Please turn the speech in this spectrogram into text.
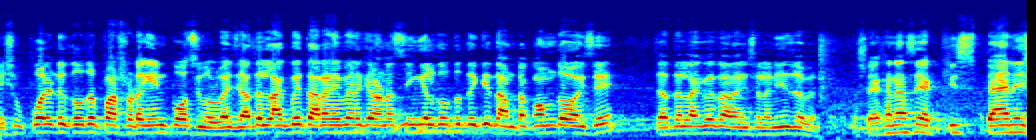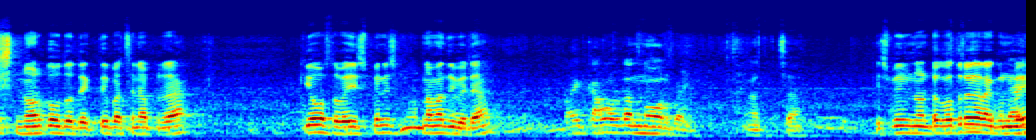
এইসব কোয়ালিটির কবুতর পাঁচশো টাকা ইম্পসিবল ভাই যাদের লাগবে তারা নেবেন কেননা সিঙ্গেল কবুতর দেখে দামটা কম দেওয়া হয়েছে। যাদের লাগবে তারা ইনশাল্লাহ নিয়ে যাবেন। সেখানে আছে এক পিস স্প্যানিশ নর কবুতর দেখতে পাচ্ছেন আপনারা। কি অবস্থা ভাই? স্প্যানিশ নর নামা দিবে এটা? ভাই কালোটা নর ভাই। আচ্ছা। স্প্যানিশ নরটা কত টাকা রাখবেন ভাই?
